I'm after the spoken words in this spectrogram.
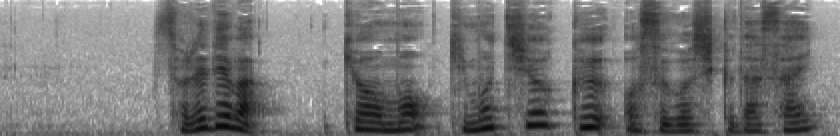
それでは今日も気持ちよくお過ごしください。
